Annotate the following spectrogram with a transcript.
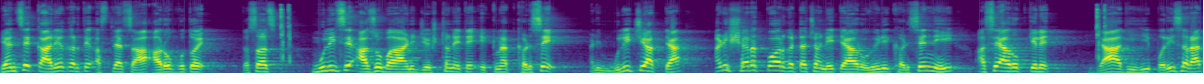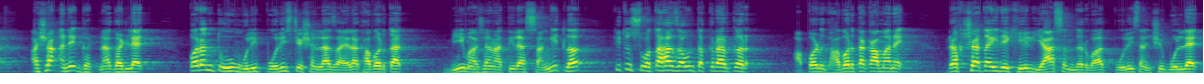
यांचे कार्यकर्ते असल्याचा आरोप होतोय. तसंच मुलीचे आजोबा आणि ज्येष्ठ नेते एकनाथ खडसे आणि मुलीची आत्या आणि शरद पवार गटाच्या नेत्या रोहिणी खडसेंनीही असे आरोप केलेत. याआधीही परिसरात अशा अनेक घटना घडल्यात. परंतु मुली पोलीस स्टेशनला जायला घाबरतात. मी माझ्या नातीला सांगितलं की तू स्वतः जाऊन तक्रार कर. आपण घाबरता कामा नये. रक्षाताई देखील या संदर्भात पोलिसांशी बोलल्या आहेत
